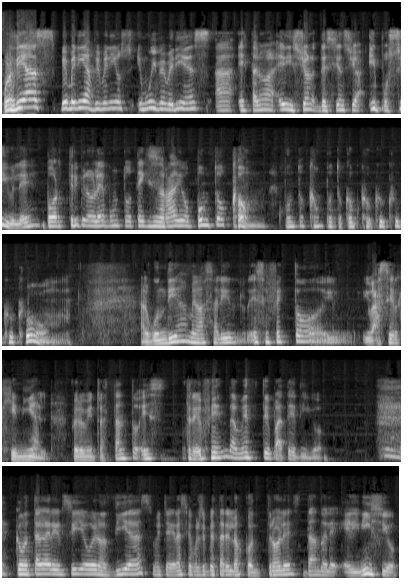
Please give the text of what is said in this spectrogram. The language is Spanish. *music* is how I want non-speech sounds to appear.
Buenos días, bienvenidas, bienvenidos y muy bienvenidas a esta nueva edición de Ciencia Imposible por www.txradio.com. Algún día me va a salir ese efecto y, y va a ser genial, pero mientras tanto es tremendamente patético. ¿Cómo está Gabrielcillo? Buenos días, muchas gracias por siempre estar en los controles, dándole el inicio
